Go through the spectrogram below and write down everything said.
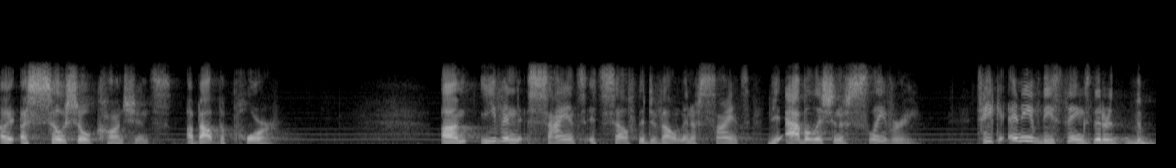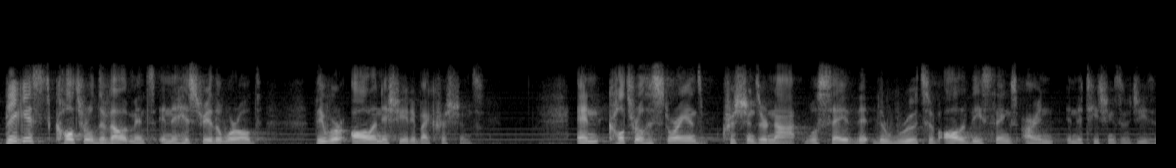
a, a, social conscience about the poor. Um, even science itself, the development of science, the abolition of slavery. Take any of these things that are the biggest cultural developments in the history of the world they were all initiated by Christians. And cultural historians, Christians or not, will say that the roots of all of these things are in, in the teachings of Jesus.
